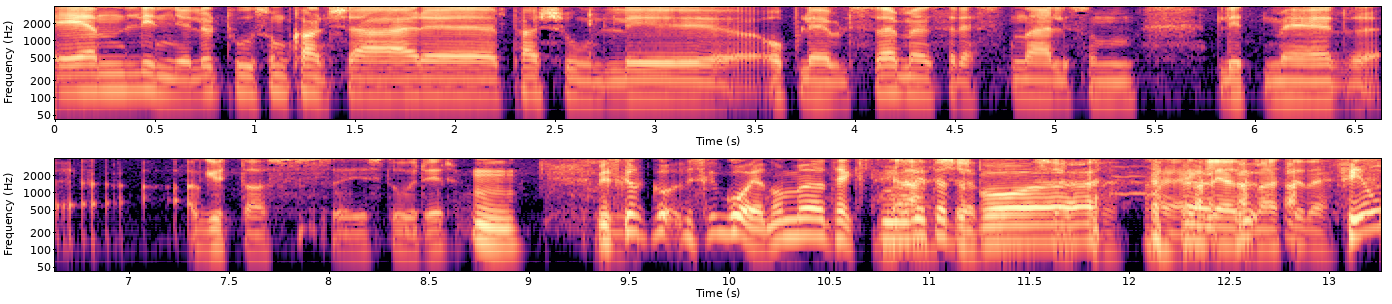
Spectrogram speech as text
en linje eller to som kanskje er eh, personlig opplevelse, mens resten er liksom litt mer eh, guttas historier. Vi skal, gå- vi skal gå gjennom eh, teksten Ja, litt etterpå. Kjøp, eh. Jeg gleder meg til det. Phil,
